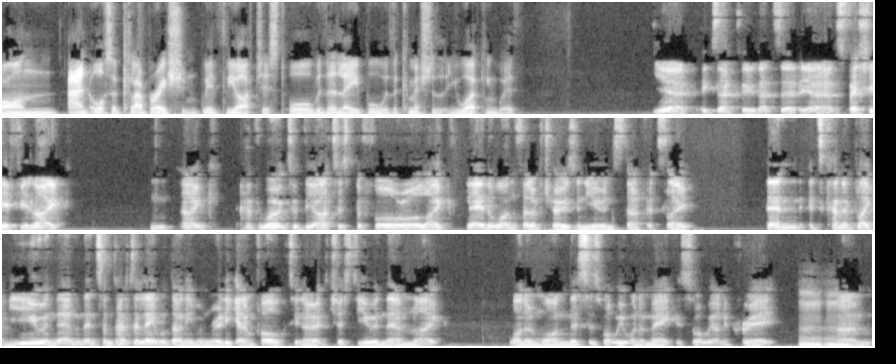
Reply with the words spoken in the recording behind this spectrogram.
on and also collaboration with the artist or with the label with the commissioner that you're working with. Yeah, exactly. That's it. Yeah, especially if you like, like have worked with the artist before, or like they're the ones that have chosen you and stuff. It's like then it's kind of like you and them, and then sometimes the label don't even really get involved. You know, it's just you and them, like one on one. This is what we want to make. This is what we want to create. Mm-mm. Um,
